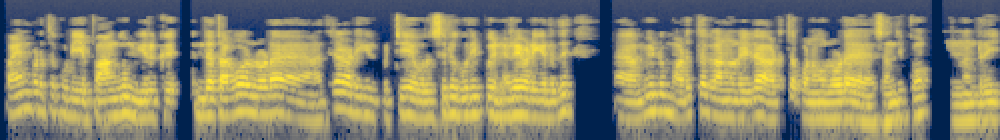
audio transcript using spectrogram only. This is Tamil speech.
பயன்படுத்தக்கூடிய பாங்கும் இருக்கு. இந்த தகவலோட அதிராடிகள் பற்றிய ஒரு சிறு குறிப்பு நிறைவடைகிறது. மீண்டும் அடுத்த காணொளியில அடுத்த பணங்களோட சந்திப்போம். நன்றி.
